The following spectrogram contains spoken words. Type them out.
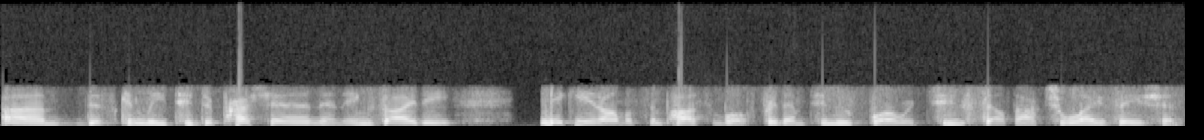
Um, this can lead to depression and anxiety, making it almost impossible for them to move forward to self actualization.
